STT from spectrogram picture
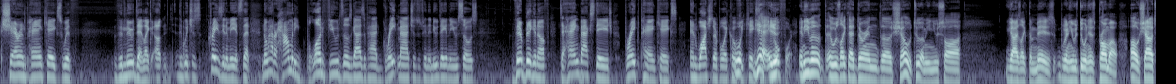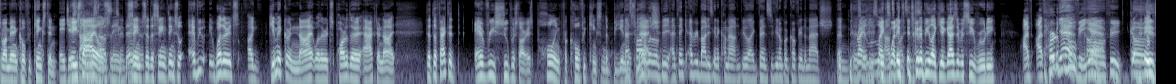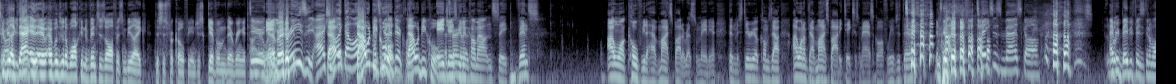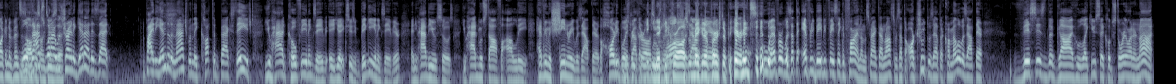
sharing pancakes with the New Day, like uh, which is crazy to me. It's that no matter how many blood feuds those guys have had, great matches between the New Day and the Usos, they're big enough to hang backstage, break pancakes, and watch their boy Kofi Well, Kingston yeah, it- go for it. And even it was like that during the show too. I mean, you saw guys like the Miz when he was doing his promo. Oh, shout out to my man Kofi Kingston. AJ A Styles Styles, does the same thing, same said the same thing. So every whether it's a gimmick or not, whether it's part of the act or not, that the fact that every superstar is pulling for Kofi Kingston to be in That's this probably match. what it'll be. I think everybody's gonna come out and be like, Vince, if you don't put Kofi in the match, then there's right, gonna be some like what- it's, it's gonna be like you guys ever see Rudy? I've I've heard of yeah, the movie, yeah. Kofi, Kofi, It's gonna be like that, and, and everyone's gonna walk into Vince's office and be like, "This is for Kofi," and just give him their ring attire, or Dude, whatever. that'd be crazy. I actually like that a lot. That would be That's a cool. good idea, that would be cool. AJ's gonna good. come out and say, Vince, I want Kofi to have my spot at WrestleMania. Then Mysterio comes out, I want him to have my spot. He takes his mask off, leaves it there. it's nuts. takes his mask off. Every babyface is gonna walk into Vince's office. well, that's on what I was trying to get at is that by the end of the match, when they cut to backstage, you had Kofi and Xavier, uh, excuse me, Biggie and Xavier, and you had the Usos, you had Mustafa Ali, Heavy Machinery was out there, the Hardy Boys Nikki were out there, Cross Nikki, Nikki there. Cross was was making her first appearance. whoever was at the every babyface they could find on the SmackDown roster was out there. R-Truth was out there. Carmella was out there. This is the guy who, like you said, Clip storyline or not,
